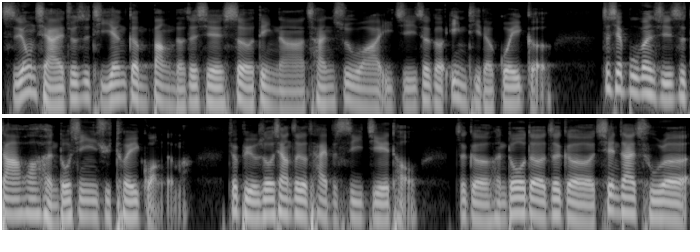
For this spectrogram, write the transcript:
使用起来就是体验更棒的这些设定啊、参数啊，以及这个硬体的规格，这些部分其实是大家花很多心意去推广的嘛。就比如说像这个 Type C 接头，这个很多的这个现在除了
